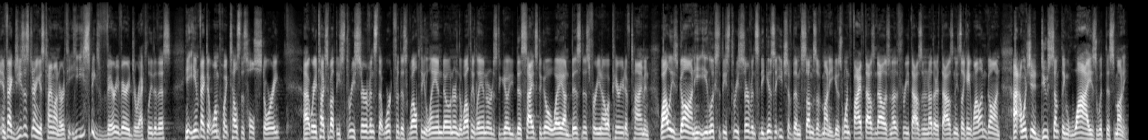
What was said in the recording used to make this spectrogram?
in fact, Jesus, during his time on earth, he, he speaks very, very directly to this. He, he, in fact, at one point tells this whole story uh, where he talks about these three servants that worked for this wealthy landowner, and the wealthy landowner go, decides to go away on business for you know a period of time. And while he's gone, he, he looks at these three servants and he gives each of them sums of money. He gives one five thousand dollars, another three thousand, another thousand. He's like, hey, while I'm gone, I, I want you to do something wise with this money.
